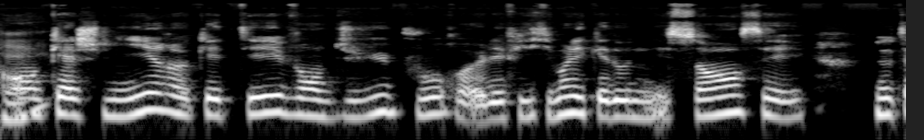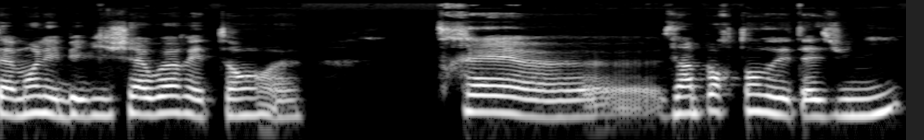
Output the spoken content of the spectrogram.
en cachemire, qui étaient vendus pour effectivement les cadeaux de naissance et notamment les baby showers étant très importants aux États-Unis.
